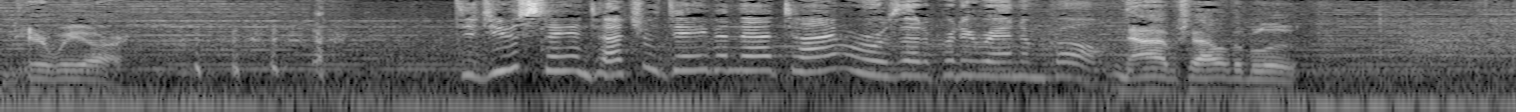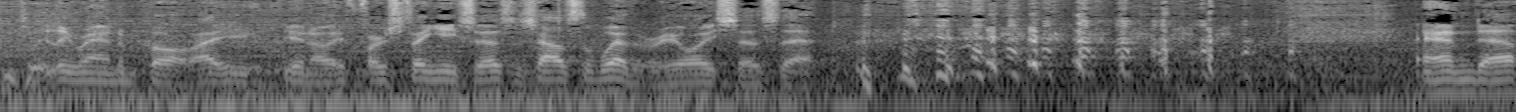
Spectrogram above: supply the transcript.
and here we are. Did you stay in touch with Dave in that time, or was that a pretty random call? Now it was out of the blue. Completely random call. I, you know, first thing he says is, "How's the weather?" He always says that. and uh,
